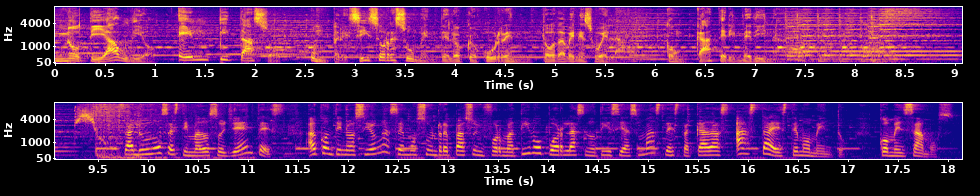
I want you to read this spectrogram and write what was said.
Notiaudio, El Pitazo, un preciso resumen de lo que ocurre en toda Venezuela, con Catherine Medina. Saludos estimados oyentes. A continuación hacemos un repaso informativo por las noticias más destacadas hasta este momento. Comenzamos.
